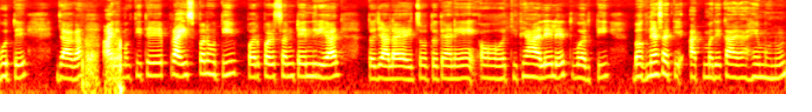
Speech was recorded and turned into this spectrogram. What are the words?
होते जागा. आणि मग तिथे प्राईस पण होती पर पर्सन टेन रियाल तर ज्याला यायचं होतं त्याने तिथे आलेलेत वरती बघण्यासाठी आतमध्ये काय आहे म्हणून.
